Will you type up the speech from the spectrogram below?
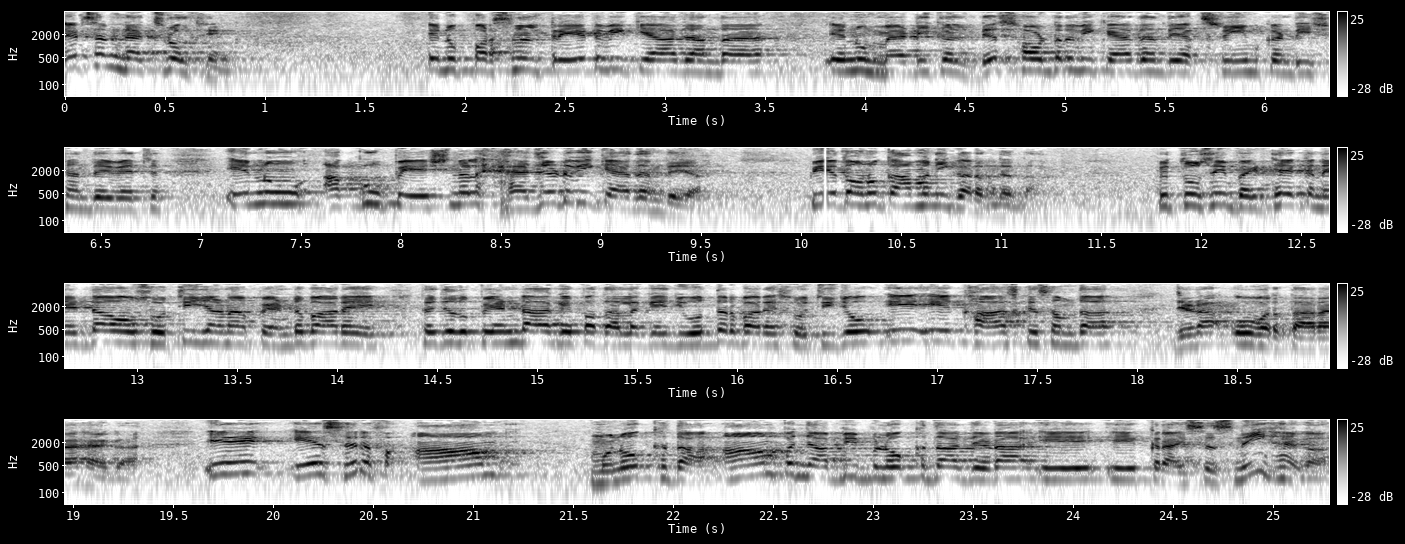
it's a natural thing ਇਹਨੂੰ ਪਰਸਨਲ ਟ੍ਰੇਟ ਵੀ ਕਿਹਾ ਜਾਂਦਾ ਹੈ, ਇਹਨੂੰ ਮੈਡੀਕਲ ਡਿਸਆਰਡਰ ਵੀ ਕਹਿ ਦਿੰਦੇ ਐਕਸਟ੍ਰੀਮ ਕੰਡੀਸ਼ਨ ਦੇ ਵਿੱਚ। ਇਹਨੂੰ ਆਕੂਪੇਸ਼ਨਲ ਹੈਜ਼ਰਡ ਵੀ ਕਹਿ ਦਿੰਦੇ ਆ, ਵੀ ਇਹ ਤੁਹਾਨੂੰ ਕੰਮ ਨਹੀਂ ਕਰਨ ਦਿੰਦਾ। ਵੀ ਤੁਸੀਂ ਬੈਠੇ ਕੈਨੇਡਾ, ਉਹ ਸੋਚੀ ਜਾਣਾ ਪਿੰਡ ਬਾਰੇ, ਤੇ ਜਦੋਂ ਪਿੰਡ ਆ ਕੇ ਪਤਾ ਲੱਗੇ ਜੀ ਉਧਰ ਬਾਰੇ ਸੋਚੀ ਜਾਓ, ਇਹ ਇਹ ਖਾਸ ਕਿਸਮ ਦਾ ਜਿਹੜਾ ਉਹ ਵਰਤਾਰਾ ਹੈਗਾ। ਇਹ ਇਹ ਸਿਰਫ ਆਮ ਮਨੁੱਖ ਦਾ, ਆਮ ਪੰਜਾਬੀ ਮਨੁੱਖ ਦਾ ਜਿਹੜਾ ਇਹ ਇਹ ਕ੍ਰਾਈਸਿਸ ਨਹੀਂ ਹੈਗਾ,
